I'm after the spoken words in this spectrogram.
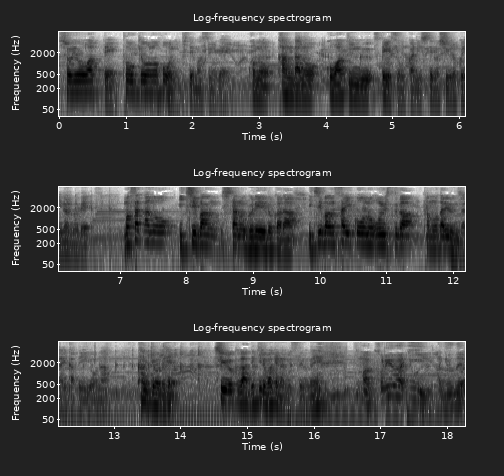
所用あって東京の方に来てますのでこの神田のコワーキングスペースをお借りしての収録になるのでまさかの一番下のグレードから一番最高の音質が保たれるんじゃないかというような 環境で 収録ができるわけなんですけどね。まあこれはいいはずだよ。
